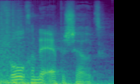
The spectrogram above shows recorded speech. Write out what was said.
volgende episode.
